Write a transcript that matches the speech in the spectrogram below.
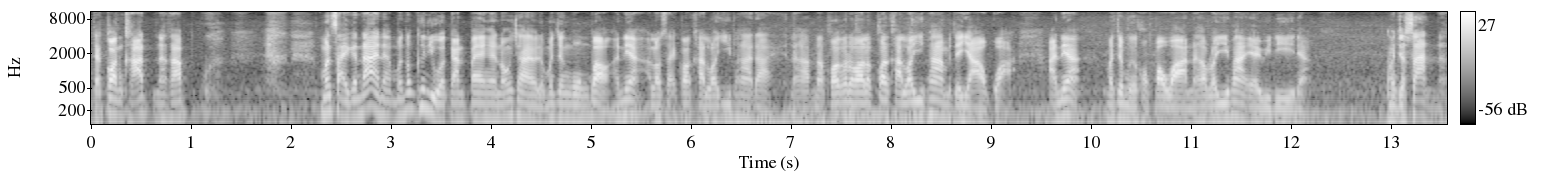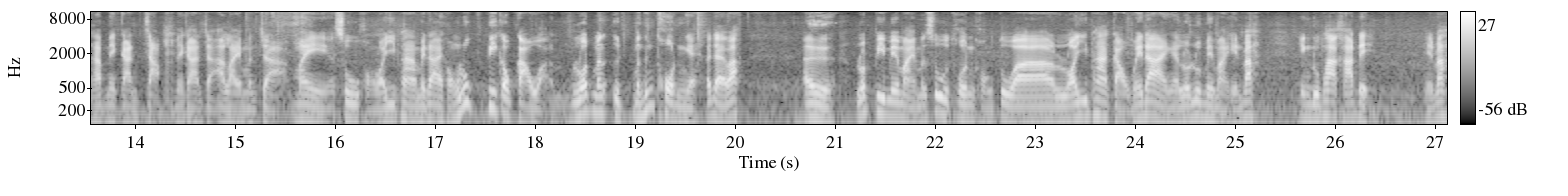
แต่ก้อนคัดนะครับ มันใส่กันได้นะมันต้องขึ้นอยู่กับการแปลงไงน้องชายเดี๋ยวมันจะงงเปล่าอันเนี้ยเราใส่ก้อนคัด125 ได้นะครับนะก้อนก้อนคัด125 มันจะยาวกว่า อันเนี้ยมันจะเหมือนของประวานนะครับ125 LED เนี่ยมันจะสั้นนะครับในการจับในการจะอะไรมันจะไม่สู้ของ 125 ไม่ได้ของลูกปีเก่าๆอะรถมันอึดมันถึงทนไงเข้าใจปะเออรถปีใหม่ๆมันสู้ทนของตัว 125 เก่าไม่ได้ไงรถรุ่นใหม่ๆเห็นปะเองดูผ้าคัดดิเห็นปะ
